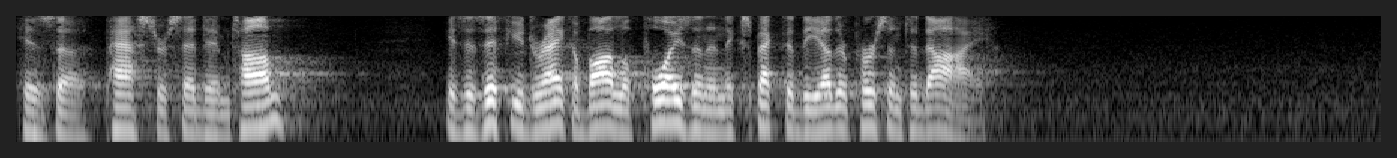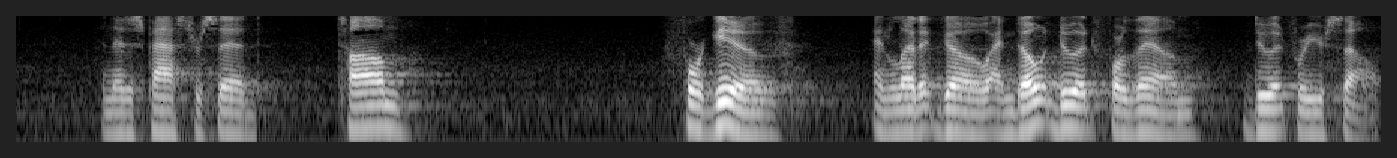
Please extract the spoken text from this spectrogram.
his uh, pastor said to him, Tom, it's as if you drank a bottle of poison and expected the other person to die. And then his pastor said, Tom, forgive and let it go. And don't do it for them, do it for yourself.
